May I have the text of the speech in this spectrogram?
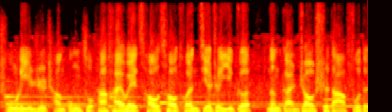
处理日常工作，他还为曹操团结着一个能感召士大夫的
